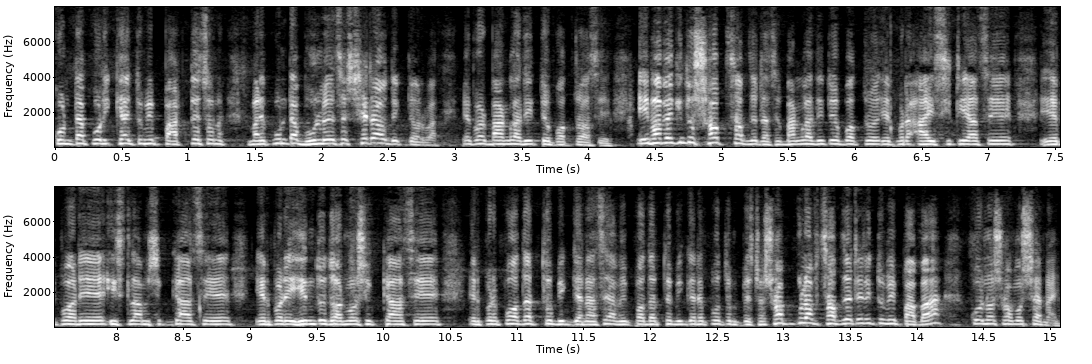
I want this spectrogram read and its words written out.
কোনটা পরীক্ষায় তুমি পারতেছো মানে কোনটা ভুল হয়েছে সেটাও দেখতে পারবা। এরপর বাংলা দ্বিতীয় পত্র আছে। এইভাবে কিন্তু সব সাবজেক্ট আছে। বাংলা দ্বিতীয় পত্র, এরপরে আইসিটি আছে, এরপরে ইসলাম শিক্ষা আছে, এরপরে হিন্দু ধর্ম শিক্ষা আছে, এরপরে পদার্থ বিজ্ঞান আছে। আমি পদার্থ বিজ্ঞানের প্রথম পেজটা সবগুলো সাবজেক্টেরই তুমি পাবা, কোনো সমস্যা নাই।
